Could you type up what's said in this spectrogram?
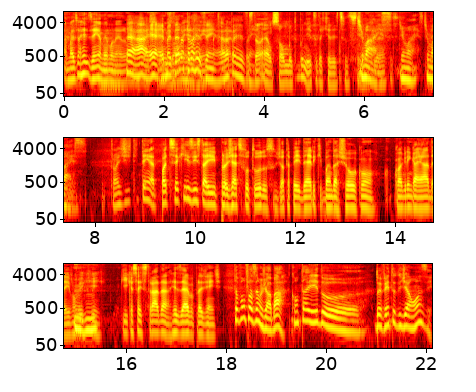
Ah, mas a resenha mesmo, né? É, ah, é, é, mas era pela resenha, pra era pra caralho. Mas resenha. então, é um som muito bonito daquele... Demais, né? demais, demais. Então a gente tem. é, Pode ser que exista aí projetos futuros, JP e Derek, banda show com, com a gringaiada aí. Vamos ver Uhum. o que, que, que essa estrada reserva pra gente. Então vamos fazer um jabá? Conta aí do, do evento do dia 11.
